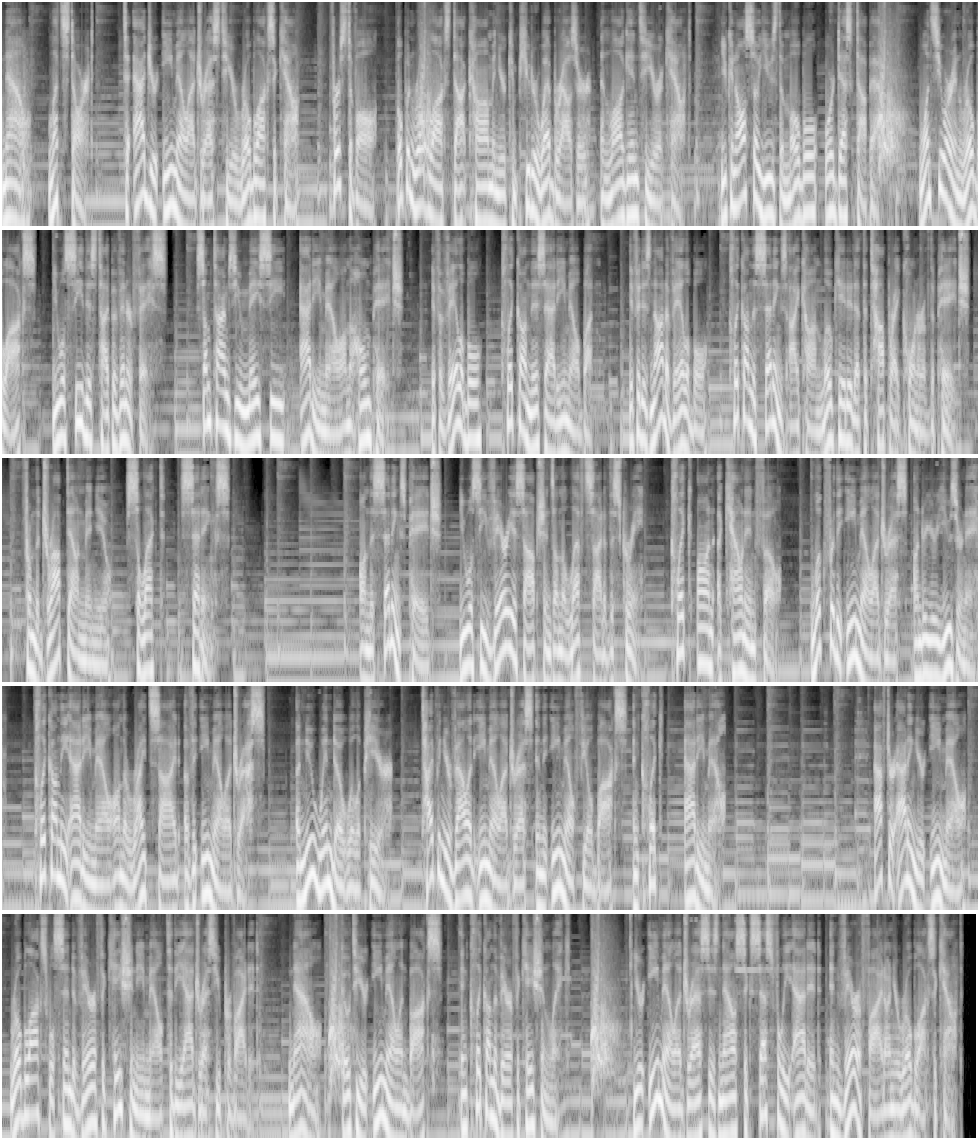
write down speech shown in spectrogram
Now, let's start. To add your email address to your Roblox account, first of all, open roblox.com in your computer web browser and log into your account. You can also use the mobile or desktop app. Once you are in Roblox, you will see this type of interface. Sometimes you may see Add Email on the homepage. If available, click on this Add Email button. If it is not available, click on the Settings icon located at the top right corner of the page. From the drop-down menu, select Settings. On the Settings page, you will see various options on the left side of the screen. Click on Account Info. Look for the email address under your username. Click on the Add Email on the right side of the email address. A new window will appear. Type in your valid email address in the email field box and click Add Email. After adding your email, Roblox will send a verification email to the address you provided. Now, go to your email inbox and click on the verification link. Your email address is now successfully added and verified on your Roblox account.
